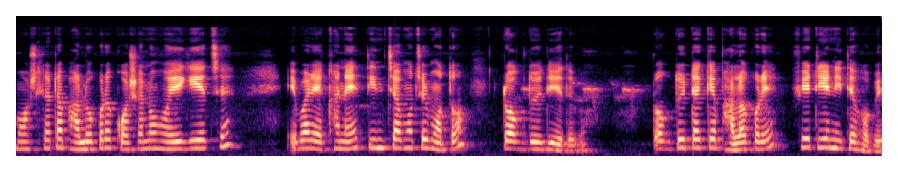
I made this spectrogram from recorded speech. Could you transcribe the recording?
মশলাটা ভালো করে কষানো হয়ে গিয়েছে। এবার এখানে তিন চামচের মতো টক দই দিয়ে দেব। টক দইটাকে ভালো করে ফেটিয়ে নিতে হবে।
